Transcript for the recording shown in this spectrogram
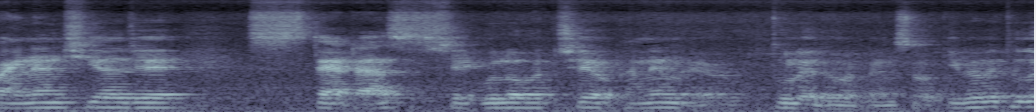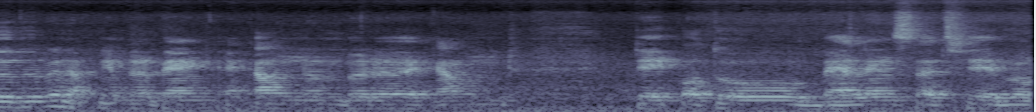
ফাইন্যান্সিয়াল যে স্ট্যাটাস সেগুলো হচ্ছে ওখানে তুলে ধরবেন। সো কীভাবে তুলে ধরবেন? আপনি আপনার ব্যাংক অ্যাকাউন্ট নাম্বার অ্যাকাউন্টে কত ব্যালেন্স আছে এবং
